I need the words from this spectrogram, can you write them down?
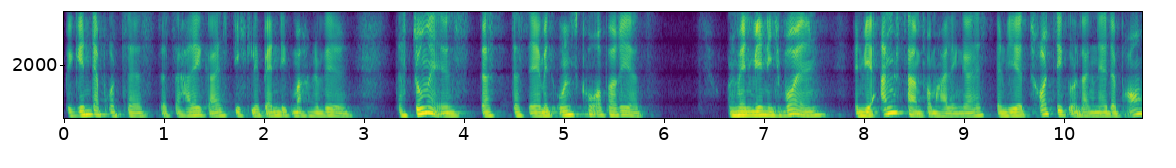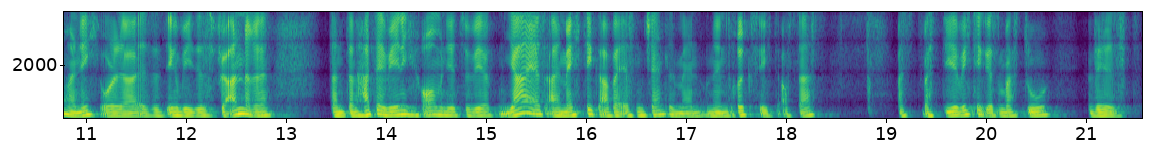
beginnt der Prozess, dass der Heilige Geist dich lebendig machen will. Das Dumme ist, dass, dass er mit uns kooperiert. Und wenn wir nicht wollen, wenn wir Angst haben vom Heiligen Geist, wenn wir trotzig und sagen, nee, da brauchen wir nicht oder das ist irgendwie, das ist für andere, dann, dann hat er wenig Raum in dir zu wirken. Ja, er ist allmächtig, aber er ist ein Gentleman und nimmt Rücksicht auf das, was, was dir wichtig ist und was du willst.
